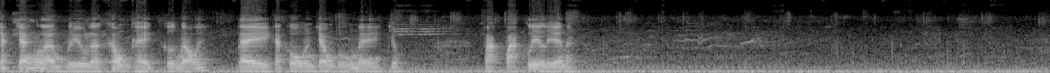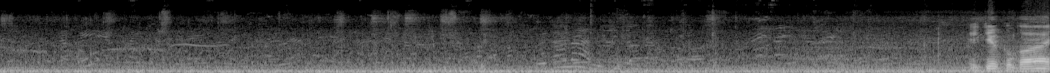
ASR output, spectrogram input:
Chắc chắn là một điều là không thể cưỡng nổi. Đây, các cô bên trong cũng này chụp bạc bạc lia lịa nè. Trước cũng có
